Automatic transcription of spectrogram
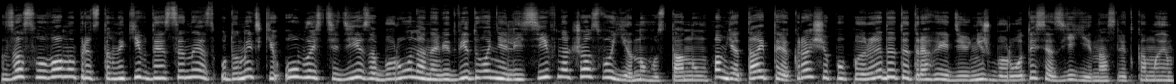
За словами представників ДСНС, у Донецькій області діє заборона на відвідування лісів на час воєнного стану. Пам'ятайте, краще попередити трагедію, ніж боротися з її наслідками.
